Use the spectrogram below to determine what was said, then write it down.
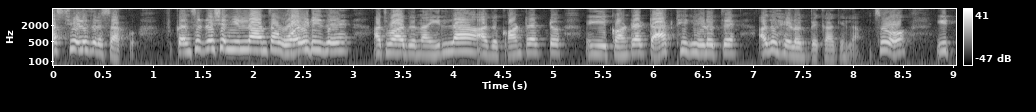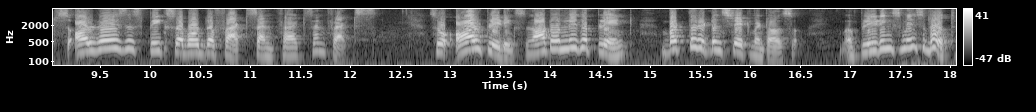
ಅಷ್ಟು ಹೇಳಿದ್ರೆ ಸಾಕು ಕನ್ಸಿಡ್ರೇಷನ್ ಇಲ್ಲ ಅಂತ ವರ್ಡ್ ಇದೆ ಅಥವಾ ಅದನ್ನ ಇಲ್ಲ ಅದು ಕಾಂಟ್ರಾಕ್ಟ್ ಈ ಕಾಂಟ್ರಾಕ್ಟ್ ಆಕ್ಟ್ ಹೀಗೆ ಹೇಳುತ್ತೆ ಅದು ಹೇಳೋದು ಬೇಕಾಗಿಲ್ಲ ಸೊ ಇಟ್ಸ್ ಆಲ್ವೇಸ್ ಸ್ಪೀಕ್ಸ್ ಅಬೌಟ್ ದ ಫ್ಯಾಕ್ಟ್ಸ್ ಅಂಡ್ ಫ್ಯಾಕ್ಟ್ಸ್ ಅಂಡ್ ಫ್ಯಾಕ್ಟ್ಸ್ ಸೊ ಆಲ್ ಪ್ಲೀಡಿಂಗ್ಸ್ ನಾಟ್ ಓನ್ಲಿ ದ ಪ್ಲೇಂಟ್ but the written statement also. Uh, pleadings means both.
